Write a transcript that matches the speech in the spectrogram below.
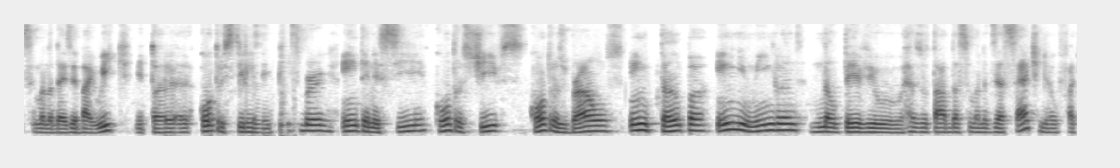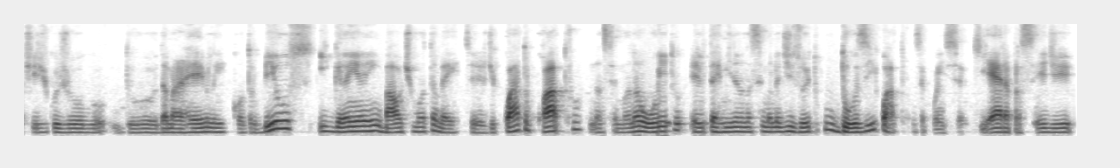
semana 10 é bye week, vitória contra os Steelers em Pittsburgh, em Tennessee, contra os Chiefs, contra os Browns, em Tampa, em New England, não teve o resultado da semana 17, né, o fatídico jogo do Damar Hamlin contra o Bills, e ganha em Baltimore também, ou seja, de 4-4 na semana 8, ele termina na semana 18 com 12 e 4, uma sequência que era para ser de,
